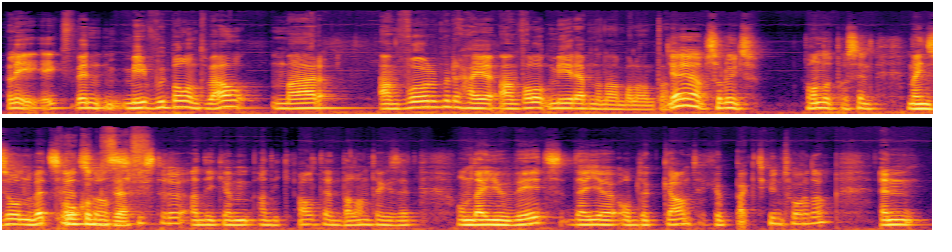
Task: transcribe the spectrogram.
Allee, ik vind meevoetballend wel, maar aan vormer ga je aanvallend meer hebben dan aan Balanta. Ja, ja, absoluut. 100%. Maar in zo'n wedstrijd zoals zes. gisteren had ik, hem, had ik altijd Balanta gezet. Omdat je weet dat je op de counter gepakt kunt worden. En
